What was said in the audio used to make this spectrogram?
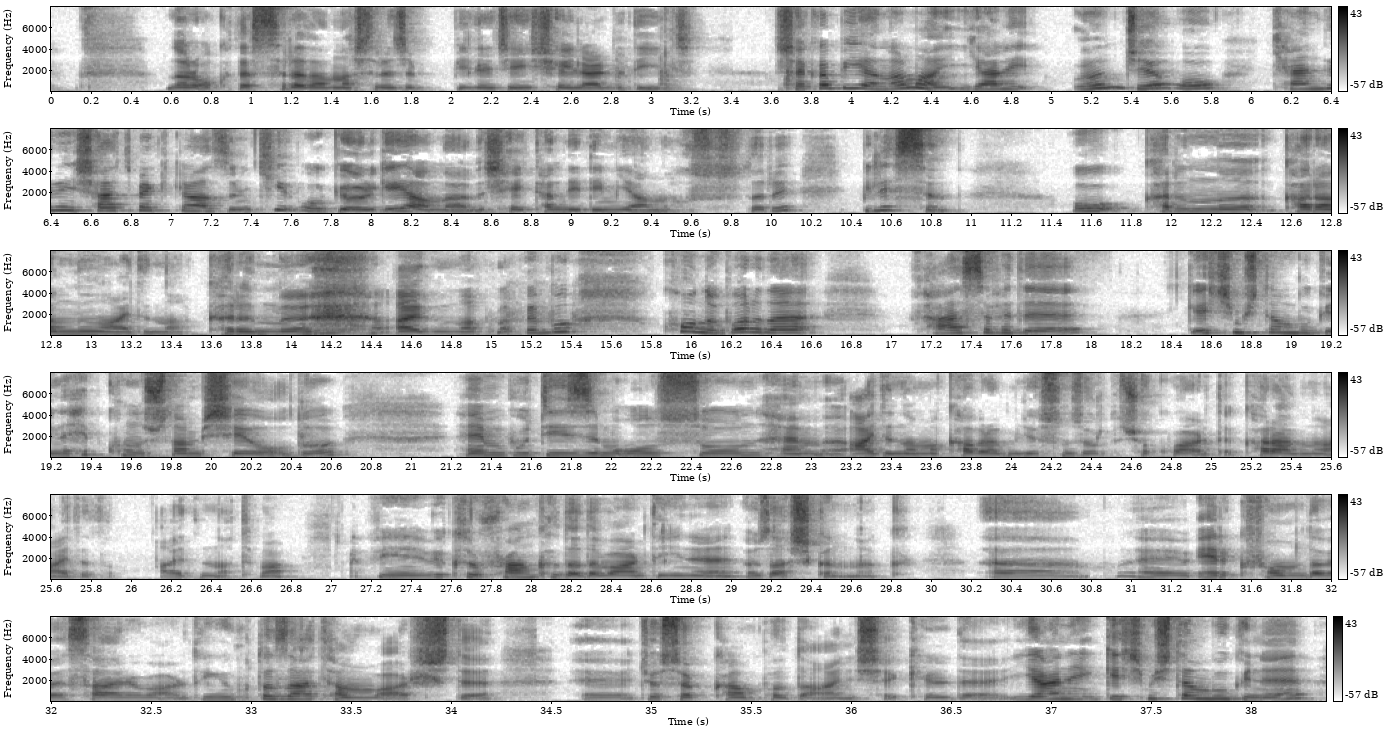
bunlar o kadar sıradanlaştırabileceğin şeyler de değil. Şaka bir yana ama yani önce o kendini inşa etmek lazım ki o gölge yanlarını, şeytan dediğim yanlı hususları bilesin. O karanlığı, karanlığı aydınlat, karanlığı aydınlatmak. Ve bu konu bu arada felsefede geçmişten bugüne hep konuşulan bir şey oldu. Hem Budizm olsun hem aydınlanma kavramı biliyorsunuz orada çok vardı. Karanlığı aydınlatma. Viktor Frankl'da da vardı yine öz aşkınlık. Ee, e, Eric Fromm'da vesaire vardı. Jung'da zaten var işte. Ee, Joseph Campbell'da aynı şekilde. Yani geçmişten bugüne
